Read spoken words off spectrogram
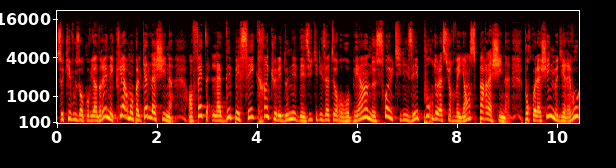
ce qui vous en conviendrez n'est clairement pas le cas de la Chine. En fait, la DPC craint que les données des utilisateurs européens ne soient utilisées pour de la surveillance par la Chine. Pourquoi la Chine, me direz-vous?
